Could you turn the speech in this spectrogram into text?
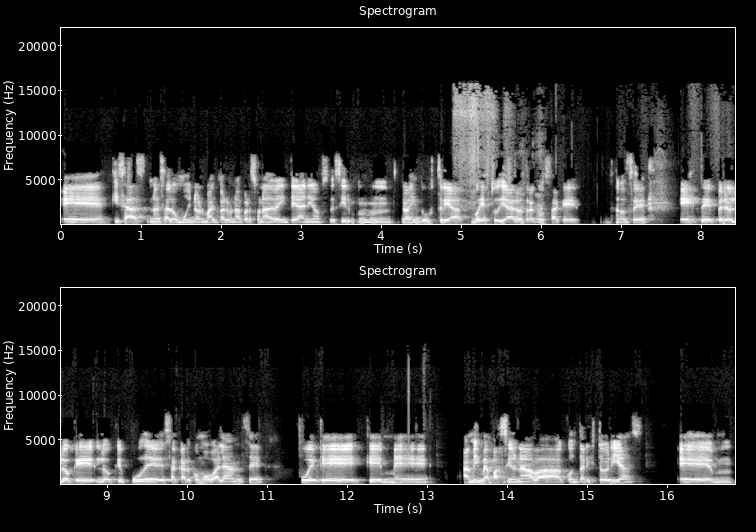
Eh, quizás no es algo muy normal para una persona de 20 años decir, mm, no hay industria, voy a estudiar otra cosa que, no sé, este, pero lo que, lo que pude sacar como balance fue que, que me, a mí me apasionaba contar historias eh,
